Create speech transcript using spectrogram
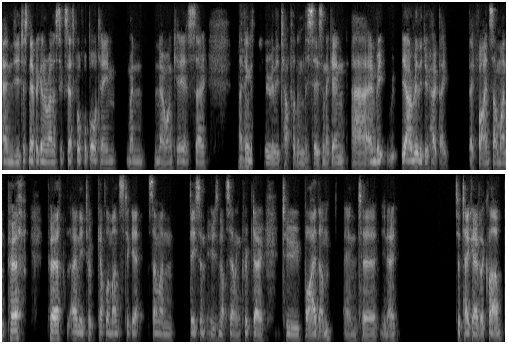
and you're just never going to run a successful football team when no one cares. So I think it's gonna be really tough for them this season again. Uh, and we, we- yeah, I really do hope they they find someone. Perth Perth only took a couple of months to get someone decent who's not selling crypto to buy them and to you know to take over the club.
